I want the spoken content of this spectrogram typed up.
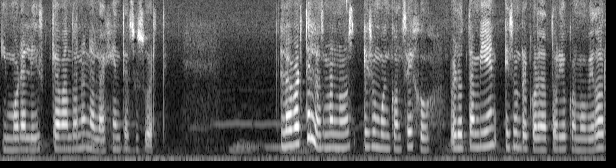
y morales que abandonan a la gente a su suerte. Lavarte las manos es un buen consejo, pero también es un recordatorio conmovedor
